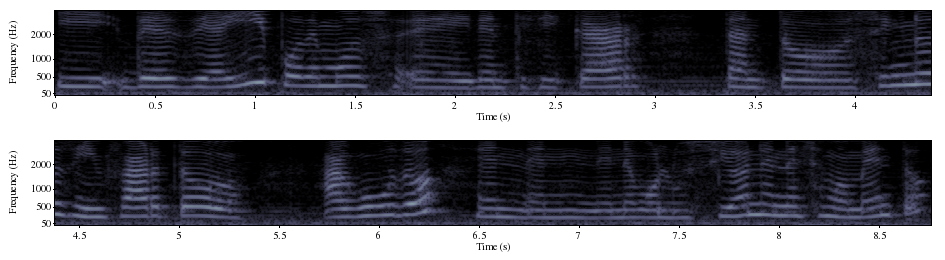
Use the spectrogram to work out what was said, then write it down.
y desde ahí podemos eh, identificar tanto signos de infarto agudo en, evolución en ese momento,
